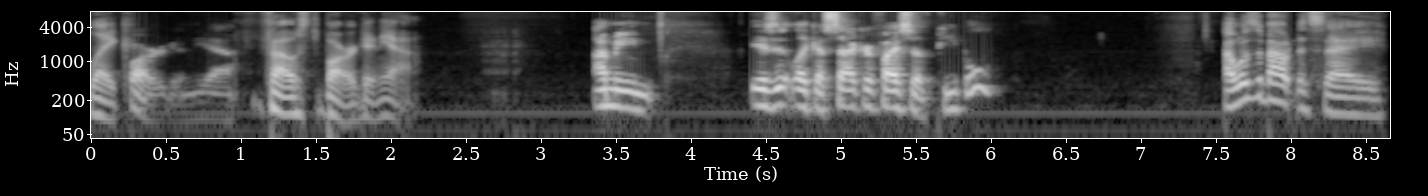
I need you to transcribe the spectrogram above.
like Bargain, yeah. Faust bargain, yeah. I mean, is it like a sacrifice of people? I was about to say,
